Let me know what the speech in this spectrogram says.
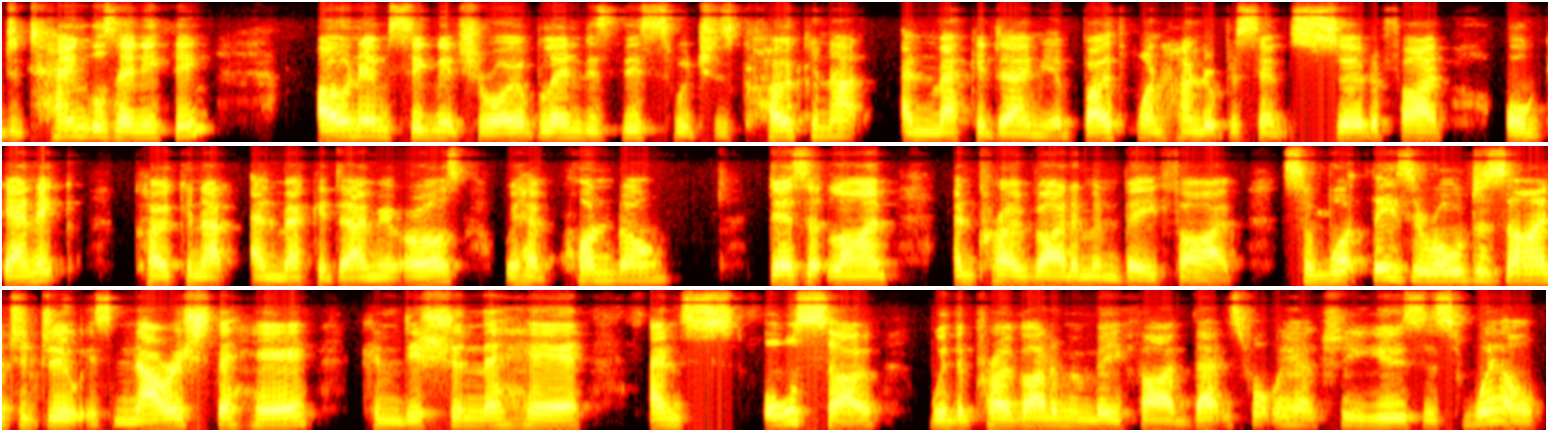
detangles anything, O&M signature oil blend is this, which is coconut and macadamia, both 100% certified organic coconut and macadamia oils. We have Quandong, desert lime, and provitamin B5. So what these are all designed to do is nourish the hair, condition the hair, and also with the provitamin B5, that's what we actually use as well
